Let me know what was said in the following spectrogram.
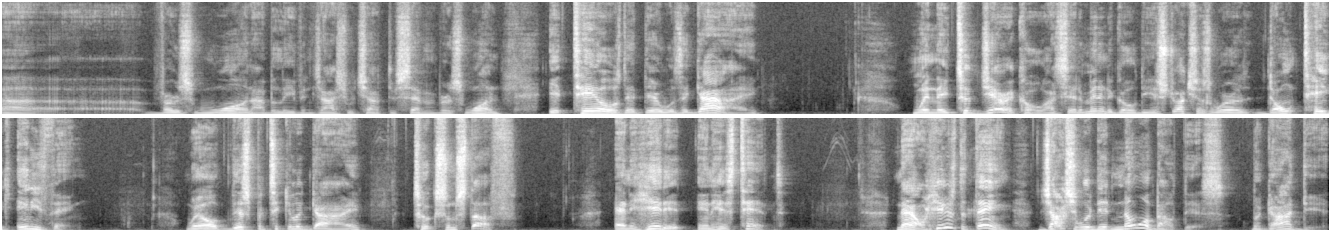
uh, verse 1, I believe, in Joshua chapter 7, verse 1, it tells that there was a guy when they took Jericho. I said a minute ago, the instructions were don't take anything. Well, this particular guy took some stuff and hid it in his tent. Now, here's the thing Joshua didn't know about this, but God did.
